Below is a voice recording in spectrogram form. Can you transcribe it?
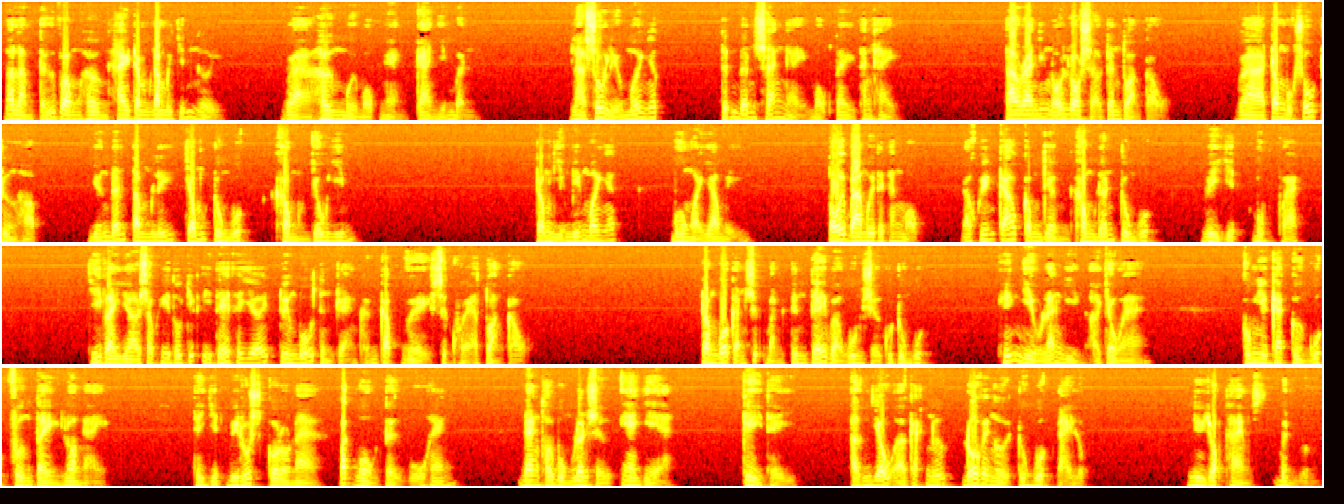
đã làm tử vong hơn 259 người và hơn 11.000 ca nhiễm bệnh, là số liệu mới nhất tính đến sáng ngày 1 tây tháng 2, tạo ra những nỗi lo sợ trên toàn cầu và trong một số trường hợp dẫn đến tâm lý chống Trung Quốc không giấu giếm. Trong diễn biến mới nhất, Bộ Ngoại giao Mỹ tối 30 tháng 1 đã khuyến cáo công dân không đến Trung Quốc vì dịch bùng phát. Chỉ vài giờ sau khi Tổ chức Y tế Thế giới tuyên bố tình trạng khẩn cấp về sức khỏe toàn cầu. Trong bối cảnh sức mạnh kinh tế và quân sự của Trung Quốc khiến nhiều láng giềng ở châu Á, cũng như các cường quốc phương Tây lo ngại, thì dịch virus corona bắt nguồn từ Vũ Hán, đang thổi bùng lên sự e dè, kỳ thị ẩn giấu ở các nước đối với người Trung Quốc đại lục. New York Times bình luận.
